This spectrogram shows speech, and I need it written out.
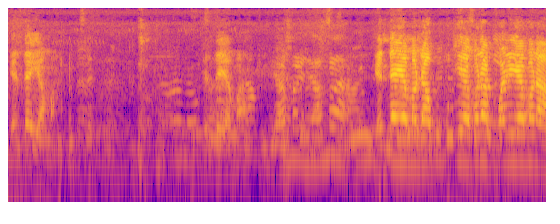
எந்த ஏமா? எந்த ஏமா? எந்த ஏமாடா? புதிய ஏமாடா? பழைய ஏமாடா?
